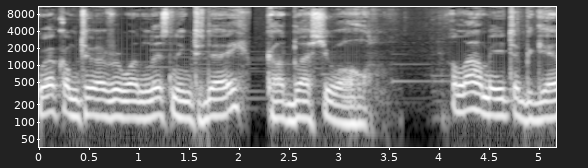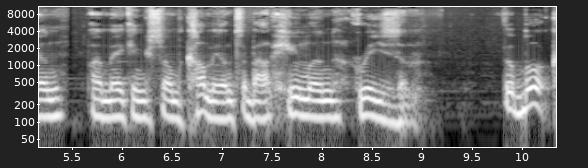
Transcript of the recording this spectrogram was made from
Welcome to everyone listening today. God bless you all. Allow me to begin by making some comments about human reason. The book,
